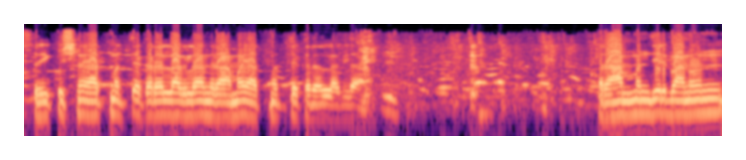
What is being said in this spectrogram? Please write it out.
श्रीकृष्ण आत्महत्या करायला लागला आणि रामही आत्महत्या करायला लागला. राम मंदिर बांधून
